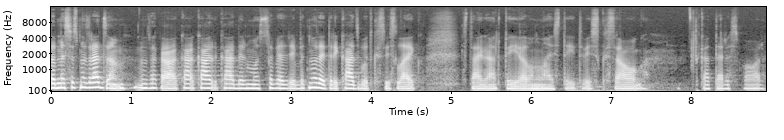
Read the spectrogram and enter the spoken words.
Tad mēs vismaz redzam, nu, kā, kā, kā, kāda ir mūsu sabiedrība. Bet noteikti arī kāds būtu, kas visu laiku staigātu pie ielas un laistītu visu, kas auga kā terasfora.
